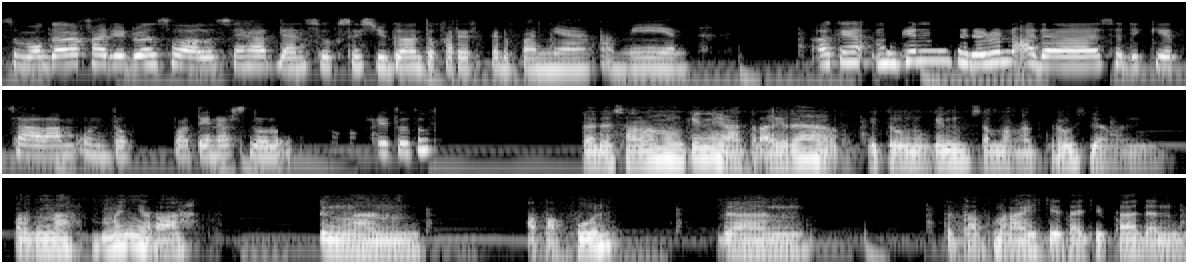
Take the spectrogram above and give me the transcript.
Semoga Karidwan selalu sehat dan sukses juga untuk karir ke depannya. Amin. Oke, mungkin Kak Darun ada sedikit salam untuk potiners dulu. Ditutup. Gak ada salam mungkin ya terakhirnya itu mungkin semangat terus jangan pernah menyerah dengan apa pun dan tetap meraih cita-cita dan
